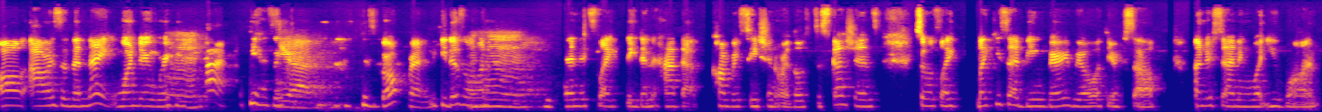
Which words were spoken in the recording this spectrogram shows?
all hours of the night, wondering where mm-hmm. he's at. He hasn't yeah. his girlfriend. He doesn't mm-hmm. want to. And it's like they didn't have that conversation or those discussions. So it's like, like you said, being very real with yourself, understanding what you want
